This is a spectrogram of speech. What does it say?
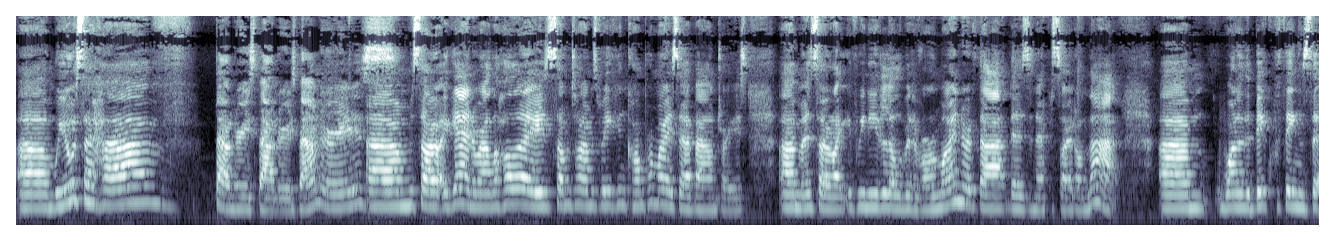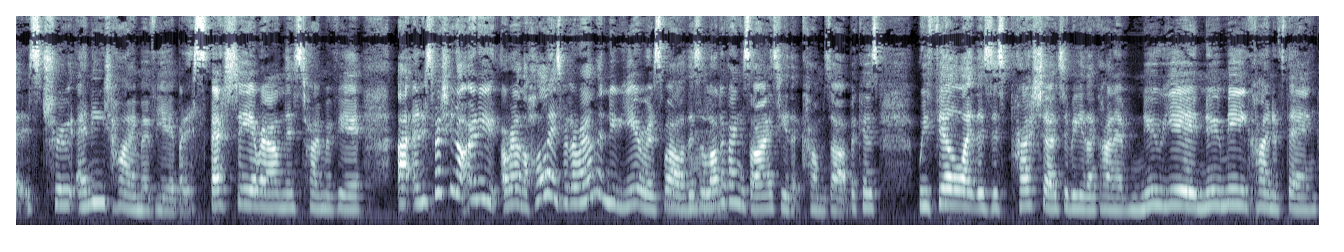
Um, we also have boundaries, boundaries, boundaries. Um, so again, around the holidays, sometimes we can compromise our boundaries. Um, and so like if we need a little bit of a reminder of that, there's an episode on that. Um, one of the big things that is true any time of year, but especially around this time of year, uh, and especially not only around the holidays, but around the new year as well. There's a lot of anxiety that comes up because we feel like there's this pressure to be the kind of new year, new me kind of thing.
